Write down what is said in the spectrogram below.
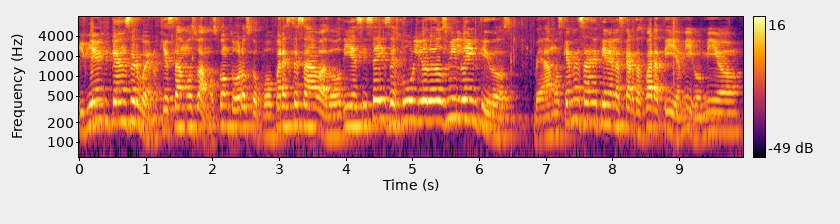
Y bien, cáncer, bueno, aquí estamos, vamos con tu horóscopo para este sábado 16 de julio de 2022. Veamos qué mensaje tienen las cartas para ti, amigo mío.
